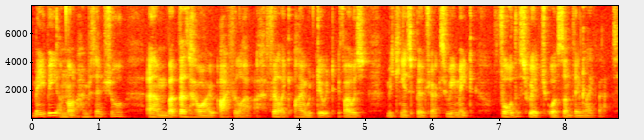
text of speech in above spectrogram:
maybe I'm not 100% sure um, but that's how I, I feel like, I feel like I would do it if I was making a Spirit Tracks remake for the Switch or something like that.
